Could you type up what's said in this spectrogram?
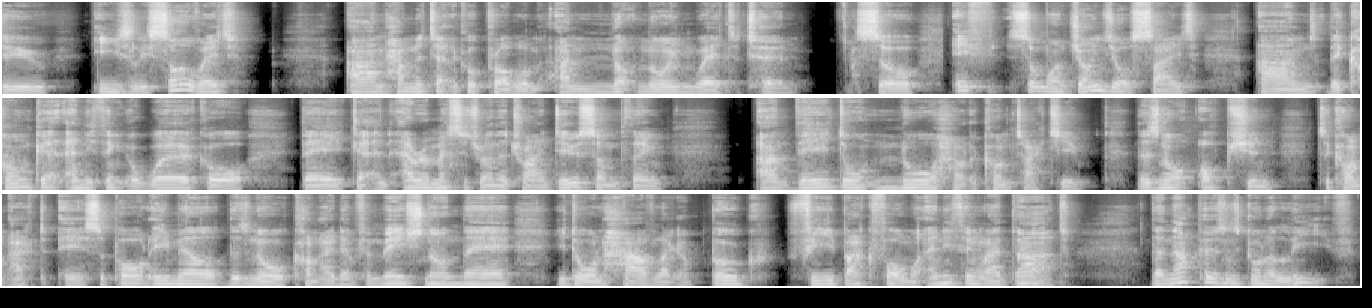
to easily solve it and having a technical problem and not knowing where to turn. So if someone joins your site and they can't get anything to work or they get an error message when they try and do something, and they don't know how to contact you. There's no option to contact a support email. There's no contact information on there. You don't have like a bug feedback form or anything like that. Then that person's going to leave.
